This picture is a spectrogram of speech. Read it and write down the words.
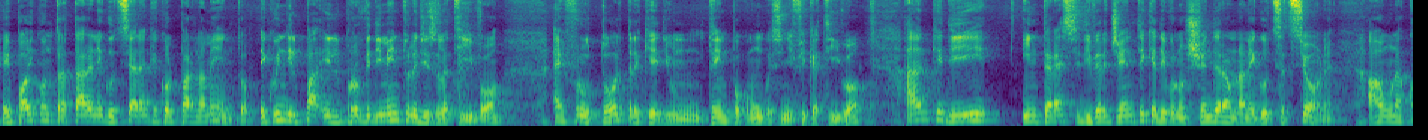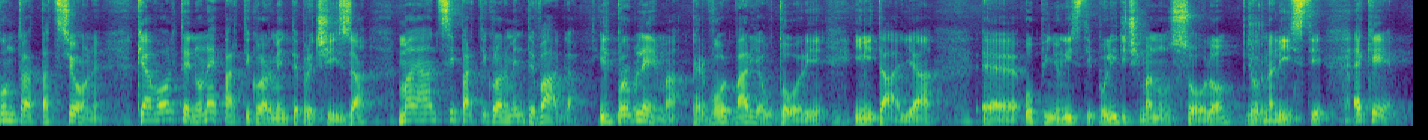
e poi contrattare e negoziare anche col Parlamento e quindi il, pa- il provvedimento legislativo è frutto, oltre che di un tempo comunque significativo, anche di interessi divergenti che devono scendere a una negoziazione, a una contrattazione, che a volte non è particolarmente precisa, ma è anzi particolarmente vaga. Il problema per vo- vari autori in Italia, eh, opinionisti politici, ma non solo, giornalisti, è che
